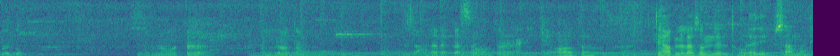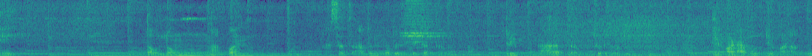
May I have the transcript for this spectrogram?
बघू लग्न होतं का नाही होतं झालं तर कसं होतं आणि केव्हा होतं ते आपल्याला समजेल थोड्या दिवसामध्ये तवलंग आपण असंच अधूनमधून भेटत राहू ट्रिप मारत राहू छोटी मोठी टिपा टाकू टिपा टाकू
